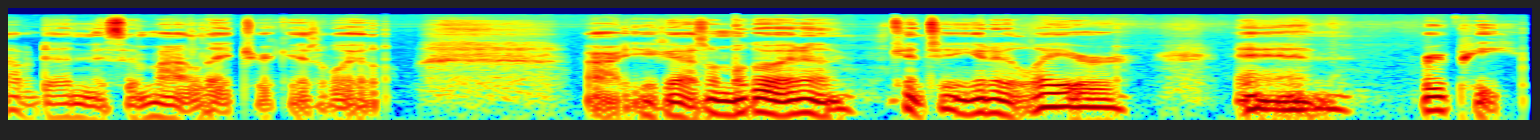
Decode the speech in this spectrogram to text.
I've done this in my electric as well. Alright, you guys, I'm going to go ahead and continue to layer and repeat.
